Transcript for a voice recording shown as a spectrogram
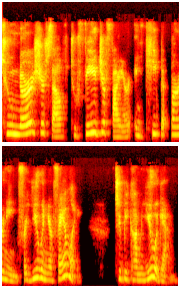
to nourish yourself, to feed your fire and keep it burning for you and your family, to become you again,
